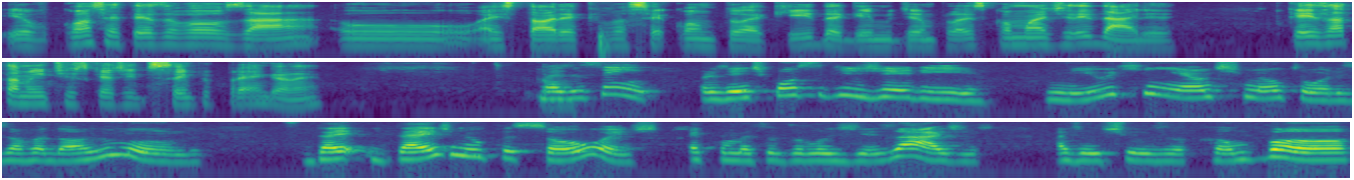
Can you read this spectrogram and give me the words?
eu com certeza vou usar o, a história que você contou aqui da Game Jam Plus como agilidade. Porque é exatamente isso que a gente sempre prega, né? Então, Mas assim, para a gente conseguir gerir 1.500 mentores ao redor do mundo, 10 mil pessoas é com metodologias ágeis a gente usa Kanban,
